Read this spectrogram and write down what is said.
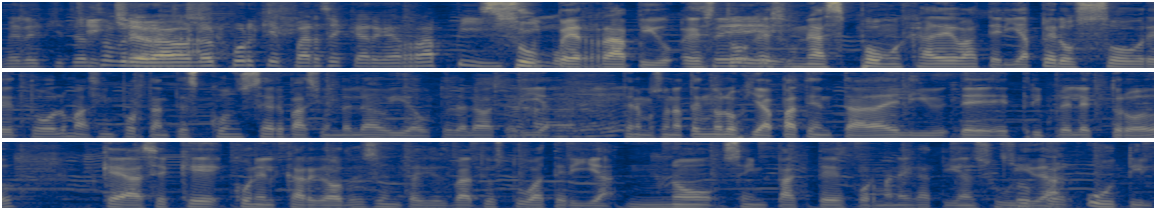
me le quito el sombrero a. Honor porque par se carga rapidísimo. Súper rápido. Esto Sí. es una esponja de batería, pero sobre todo lo más importante es conservación de la vida útil de la batería. Tenemos una tecnología patentada de, de triple electrodo que hace que con el cargador de 66 vatios tu batería no se impacte de forma negativa en su vida Súper. útil.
